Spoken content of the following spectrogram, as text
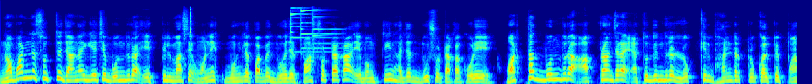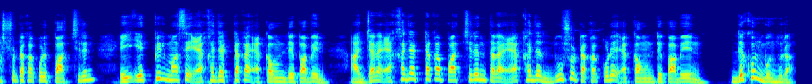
নবান্ন সূত্রে জানা গিয়েছে, বন্ধুরা, এপ্রিল মাসে অনেক মহিলা পাবে দু হাজার পাঁচশো টাকা এবং তিন টাকা করে। অর্থাৎ, বন্ধুরা, আপনারা যারা এতদিন ধরে লক্ষ্মীর ভাণ্ডার প্রকল্পে পাঁচশো টাকা করে পাচ্ছিলেন, এই এপ্রিল মাসে এক হাজার টাকা অ্যাকাউন্টে পাবেন। আর যারা এক হাজার টাকা পাচ্ছিলেন, তারা এক টাকা করে অ্যাকাউন্টে পাবেন। দেখুন, বন্ধুরা,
